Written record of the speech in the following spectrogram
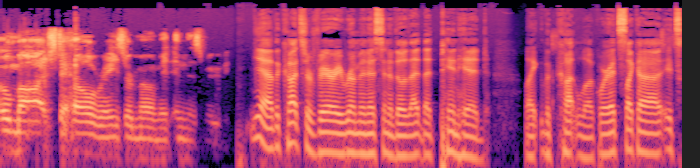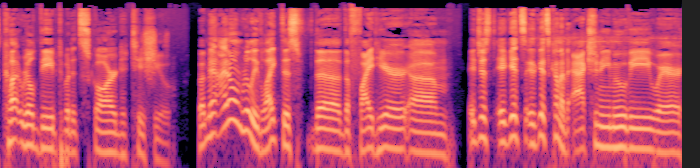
homage to hellraiser moment in this movie. Yeah, the cuts are very reminiscent of those that, that pinhead, like the cut look, where it's like a it's cut real deep, but it's scarred tissue. But man, I don't really like this the the fight here. Um, it just it gets it gets kind of actiony movie where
